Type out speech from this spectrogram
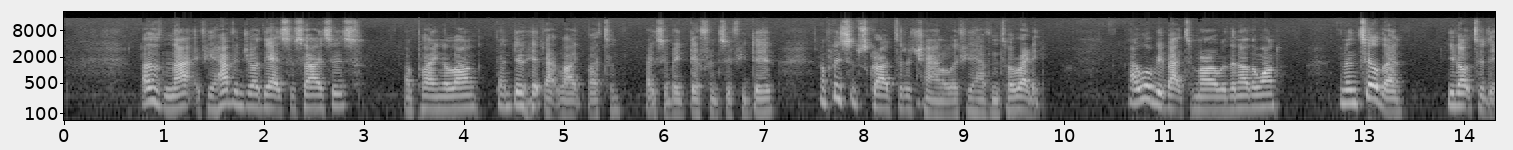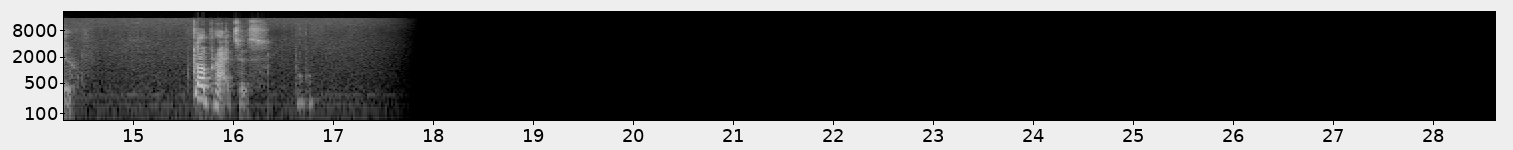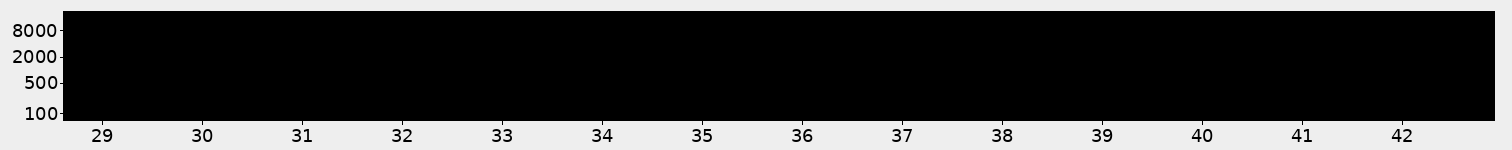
Other than that, if you have enjoyed the exercises and playing along, then do hit that like button. Makes a big difference if you do. And please subscribe to the channel if you haven't already. I will be back tomorrow with another one. And until then, you know what to do. Go practice.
